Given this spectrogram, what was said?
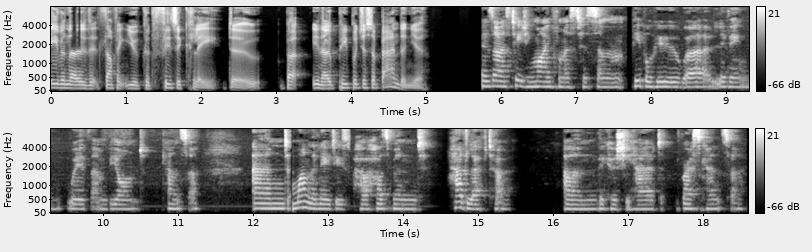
even though it's nothing you could physically do, but you know, people just abandon you. As I was teaching mindfulness to some people who were living with and um, beyond cancer, and one of the ladies, her husband had left her um, because she had breast cancer.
